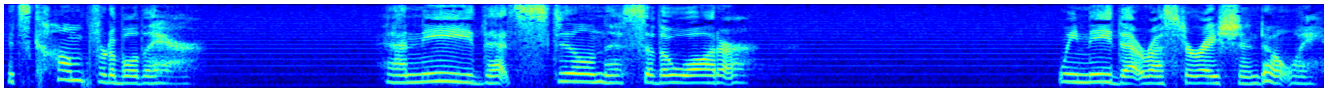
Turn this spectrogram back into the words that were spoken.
It's comfortable there. And I need that stillness of the water. We need that restoration, don't we?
